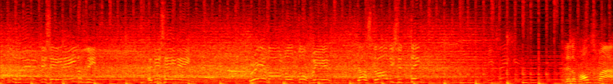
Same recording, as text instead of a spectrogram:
Over de lijn, het is 1-1 of niet? Het is 1-1. Graham Arnold toch weer. De Australische tank. Let op Hansma.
